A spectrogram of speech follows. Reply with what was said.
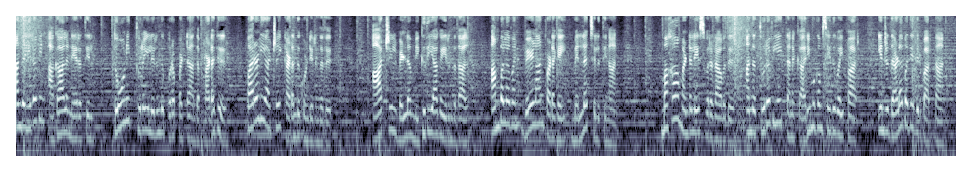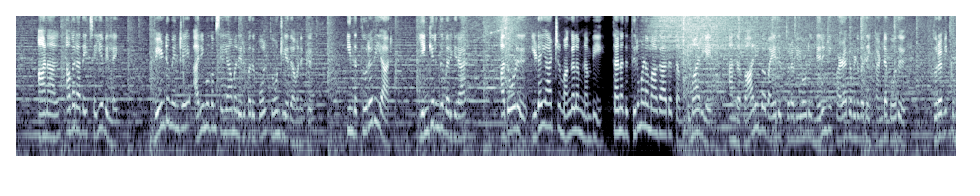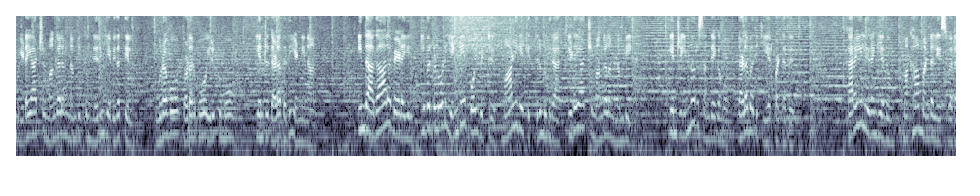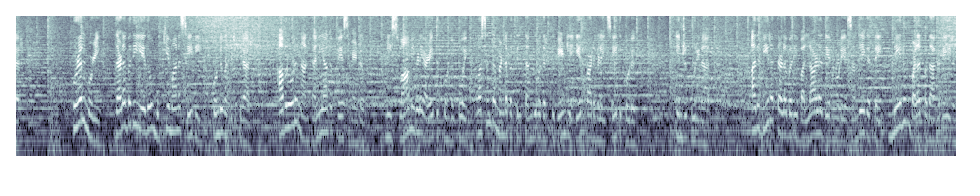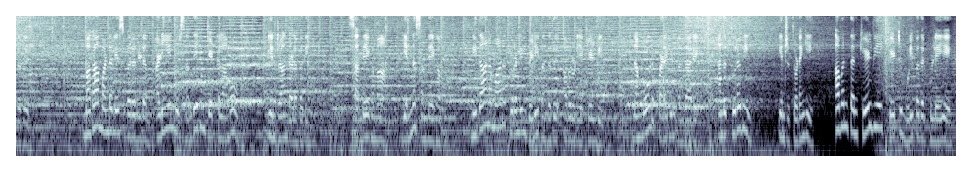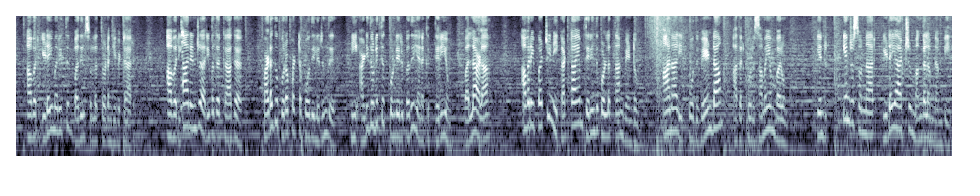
அந்த இரவின் அகால நேரத்தில் தோணித்துறையிலிருந்து புறப்பட்ட அந்த படகு பரளியாற்றை கடந்து கொண்டிருந்தது. ஆற்றில் வெள்ளம் மிகுதியாக இருந்ததால் அம்பலவன் வேளாண் படகை மெல்லச் செலுத்தினான். மகா மண்டலேஸ்வரராவது அந்த துறவியை தனக்கு அறிமுகம் செய்து வைப்பார் என்று தளபதி எதிர்பார்த்தான். ஆனால் அவர் அதை செய்யவில்லை. வேண்டுமென்றே அறிமுகம் செய்யாமல் இருப்பது போல் தோன்றியது அவனுக்கு. இந்த துறவி யார் எங்கிருந்து வருகிறார்? அதோடு இடையாற்று மங்கலம் நம்பி தனது திருமணமாகாத தம் குமாரியை அந்த வாலிப வயது துறவியோடு நெருங்கி பழக விடுவதைக் கண்டபோது துறவிக்கும் இடையாற்று மங்கலம் நம்பிக்கும் நெருங்கிய விதத்தில் உறவோ தொடர்போ இருக்குமோ? என்று தளபதி எண்ணினான். இந்த அகால வேளையில் இவர்களோடு எங்கே போய்விட்டு மாளிகைக்கு திரும்புகிறார் இடையாற்று மங்கலம் நம்பி என்று இன்னொரு சந்தேகமும் தளபதிக்கு ஏற்பட்டது. கரையில் இறங்கியதும் மகாமண்டலேஸ்வரர். குழல்மொழி தளபதி ஏதோ முக்கியமான செய்தி கொண்டு வந்திருக்கிறார். அவரோடு நான் தனியாக பேச வேண்டும். நீ சுவாமிகளை அழைத்துக் கொண்டு போய் வசந்த மண்டபத்தில் தங்குவதற்கு வேண்டிய ஏற்பாடுகளை செய்து கொடு என்று கூறினார். அது வீர தளபதி வல்லாளதேவனுடைய சந்தேகத்தை மேலும் வளர்ப்பதாகவே இருந்தது. மகாமண்டலேஸ்வரரிடம் அடியேன் ஒரு சந்தேகம் கேட்கலாமோ? என்றான் தளபதி. சந்தேகமா? என்ன சந்தேகம்? நிதானமான குரலில் வெளிவந்தது அவருடைய கேள்வி. நம்மோடு படகில் வந்தாரே அந்த துறவி என்று தொடங்கி அவன் தன் கேள்வியை கேட்டு முடிப்பதற்குள்ளேயே அவர் இடைமறித்து பதில் சொல்லத் தொடங்கிவிட்டார். அவர் யார் என்று அறிவதற்காக படகு புறப்பட்ட போதிலிருந்து நீ அடிதுடித்துக் கொண்டிருப்பது எனக்கு தெரியும் வல்லாளா? அவரை பற்றி நீ கட்டாயம் தெரிந்து கொள்ளத்தான் வேண்டும். ஆனால் இப்போது வேண்டாம் அதற்கு ஒரு சமயம் வரும் என்று என்று சொன்னார் இடையாற்று மங்களம் நம்பி.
